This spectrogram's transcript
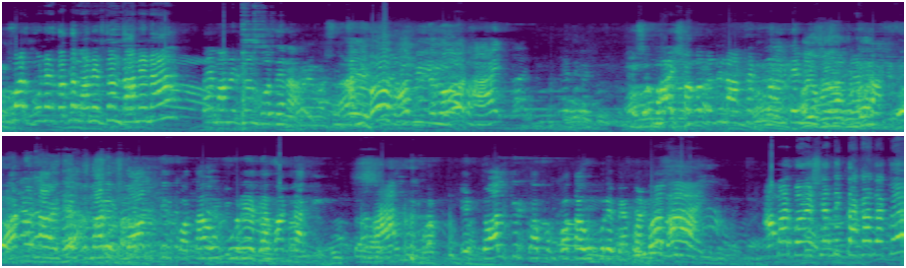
তোমার গুণের কথা মানুষজন জানে না তাই মানুষজন বোঝে না। ও ভাবি। ও ভাই ভাই সকল যদি না থাকতো আমি এই মিষ্টি সরকারের ডাক- তোমার তলকির কথা উপরে ব্যাপারটা কি? হ্যাঁ? এই তলকির কথা উপরে ব্যাপারটা ভাই আমার বয়সের দিক টাকা দেখো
